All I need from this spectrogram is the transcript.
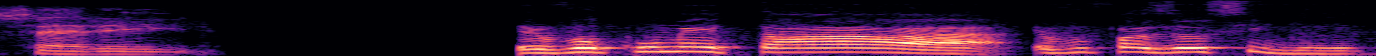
série aí? Eu vou comentar. Eu vou fazer o seguinte.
